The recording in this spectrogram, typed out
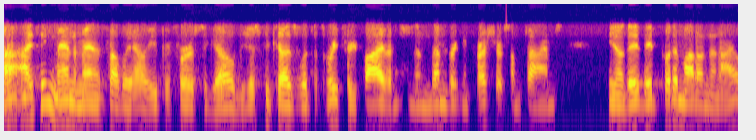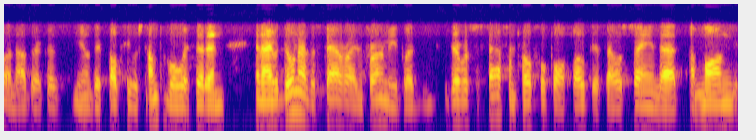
I think man to man is probably how he prefers to go, just because with the three three five and them bringing pressure sometimes, you know they they put him out on an island out there because you know they felt he was comfortable with it. And and I don't have the stat right in front of me, but there was a stat from Pro Football Focus that was saying that among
